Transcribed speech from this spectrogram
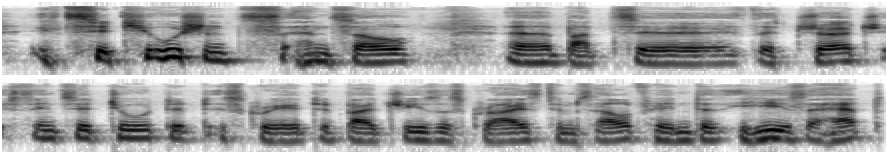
institutions and so. Uh, but uh, the church is instituted, is created by Jesus Christ himself. He is the head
